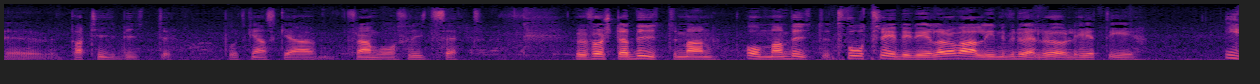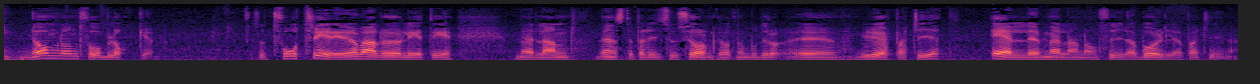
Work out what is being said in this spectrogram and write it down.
eh, partibyte på ett ganska framgångsrikt sätt. För det första byter man, om man byter, två tredjedelar av all individuell rörlighet är inom de två blocken. Så två tredjedelar av all rörlighet är mellan Vänsterpartiet, Socialdemokraterna och eh, Miljöpartiet eller mellan de fyra borgerliga partierna.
